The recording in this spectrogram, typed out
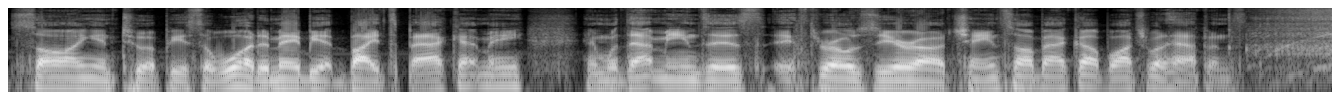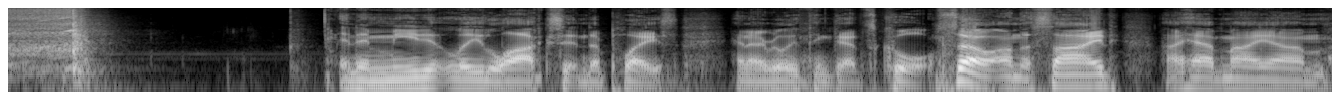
sawing into a piece of wood and maybe it bites back at me, and what that means is it throws your uh, chainsaw back up, watch what happens it immediately locks it into place. And I really think that's cool. So on the side, I have my um,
